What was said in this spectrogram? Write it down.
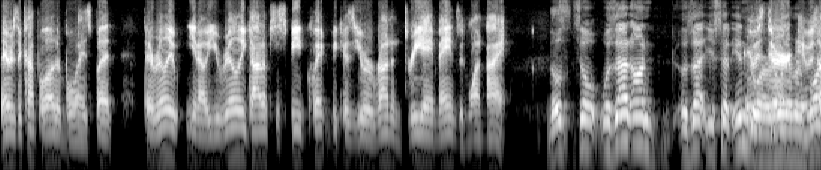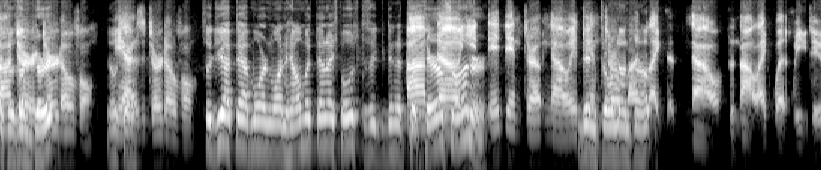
there was a couple other boys, but. They really, you know, you really got up to speed quick because you were running three A mains in one night. those so was that on? Was that you said indoor or whatever It it was was? on so it was dirt, on dirt. dirt oval. Okay. Yeah, it was a dirt oval. So do you have to have more than one helmet then? I suppose so you didn't put Um, tear-offs no, on you- or it didn't throw. No, it Didn't didn't, throw throw, mud up? like the, no, not like what we do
